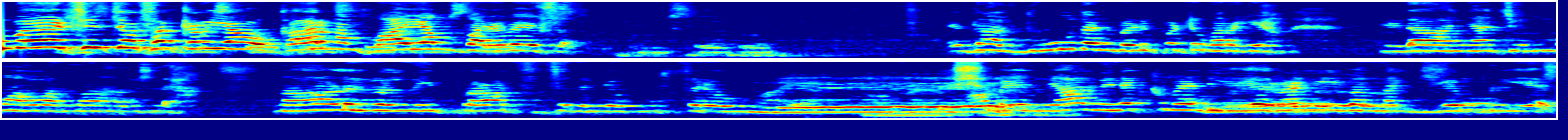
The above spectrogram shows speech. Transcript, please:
ഉപേക്ഷിച്ച സക്രിയാവ്. കാരണം ഭയം പരവേശം. എന്നാൽ ദൂതൻ വെളിപ്പെട്ട് പറയുക എടാ ഞാൻ ചുമ്മാ വന്നതല്ല നാളുകൾ നീ പ്രാർത്ഥിച്ചതിന്റെ ഉത്തരവുമായി. ഞാൻ നിനക്ക് വേണ്ടി ഇറങ്ങി വന്ന ഗബ്രിയേൽ.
